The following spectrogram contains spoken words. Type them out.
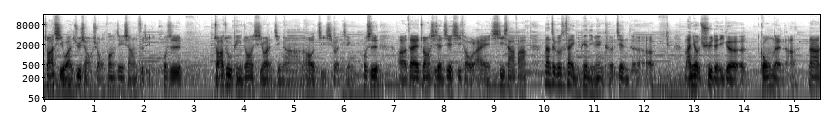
抓起玩具小熊放进箱子里，或是。抓住瓶装的洗碗巾啊，然后挤洗碗巾，或是呃再装吸尘器的吸头来吸沙发，那这个都是在影片里面可见的，蛮有趣的一个功能啊。那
